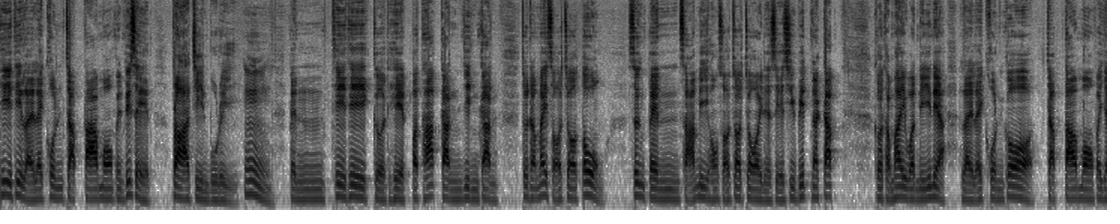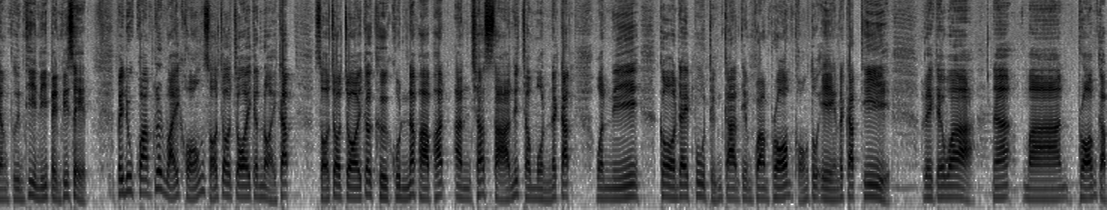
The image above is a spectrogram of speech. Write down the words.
ที่ที่หลาย ๆ คนจับตามองเป็นพิเศษ ปราจีนบุรีอืมเป็นที่ที่เกิดเหตุปะทะกันยิงกัน จนทำให้สจโต้ง ซึ่งเป็นสามีของสจจอยเนี่ยเสียชีวิตนะครับ ก็ทำให้วันนี้เนี่ยหลาย ๆ คนก็จับตามองไปยังพื้นที่นี้เป็นพิเศษ ไปดูความเคลื่อนไหวของสจจอยกันหน่อยครับสจจอยก็คือคุณนภาพัฒน์อัญชสานิชมนนะครับ วันนี้ก็ได้พูดถึงการเตรียมความพร้อมของตัวเองนะครับที่เรียกได้ว่านะมาพร้อมกับ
